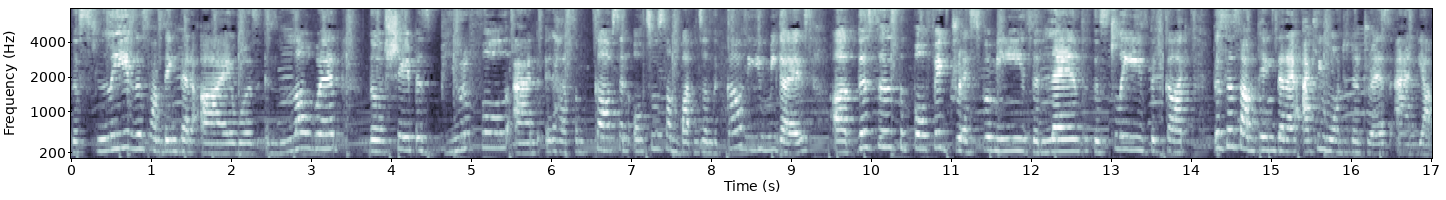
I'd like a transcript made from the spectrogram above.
the sleeves is something that I was in love with. The shape is beautiful and it has some cuffs and also some buttons on the cuff. Believe me guys, uh, this is the perfect dress for me. The length, the sleeve, the cut. This is something that I actually wanted in a dress and yeah,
